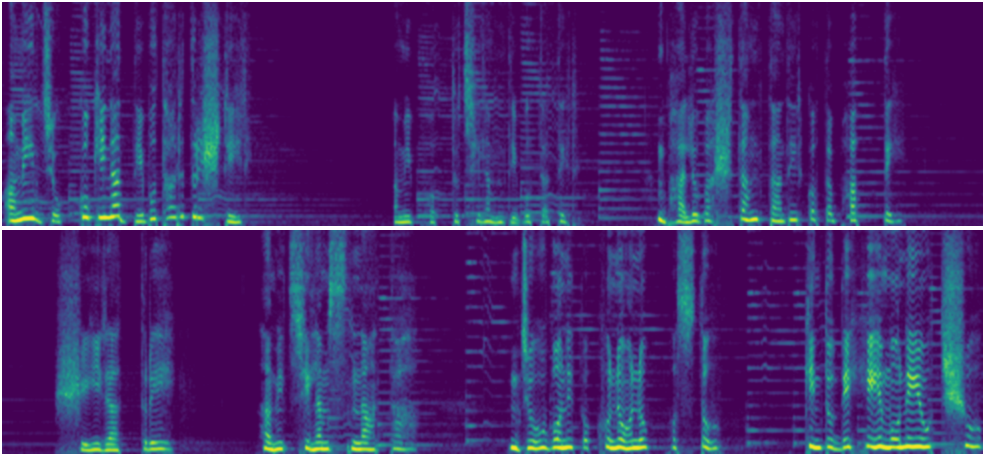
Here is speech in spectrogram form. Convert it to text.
আমি যোগ্য কিনা দেবতার দৃষ্টির। আমি ভক্ত ছিলাম দেবতাদের, ভালোবাসতাম তাদের কথা ভাবতে। সেই রাত্রে আমি ছিলাম স্নাতা। যৌবনে তখনও অনভ্যস্ত কিন্তু দেহে মনে উৎসুক,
